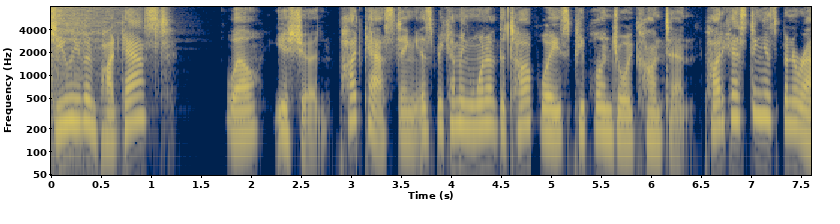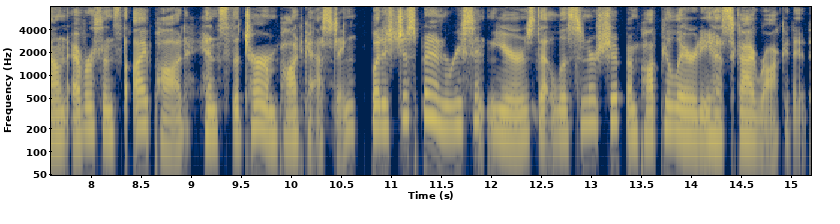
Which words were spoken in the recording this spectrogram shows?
Do you even podcast? Well, you should. Podcasting is becoming one of the top ways people enjoy content. Podcasting has been around ever since the iPod, hence the term podcasting, but it's just been in recent years that listenership and popularity has skyrocketed.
